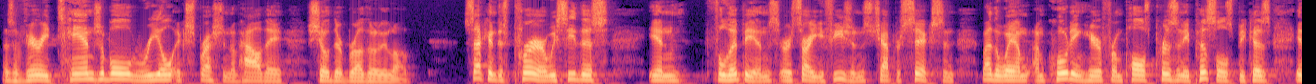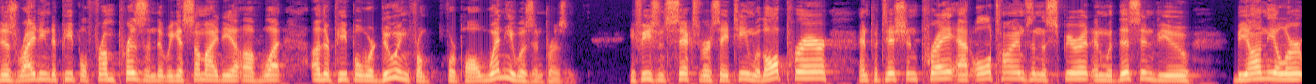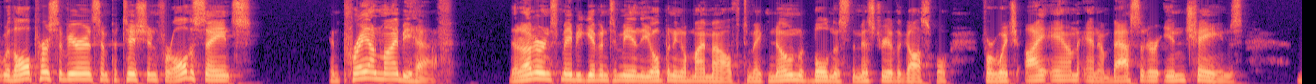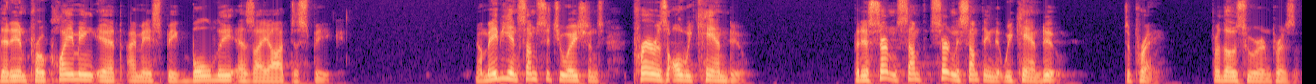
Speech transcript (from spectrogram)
As a very tangible, real expression of how they showed their brotherly love. Second is prayer. We see this in Philippians, or sorry, Ephesians chapter 6. And by the way, I'm, I'm, quoting here from Paul's prison epistles because it is writing to people from prison that we get some idea of what other people were doing from, for Paul when he was in prison. Ephesians 6 verse 18, with all prayer and petition, pray at all times in the Spirit, and with this in view, be on the alert with all perseverance and petition for all the saints, and pray on my behalf, that utterance may be given to me in the opening of my mouth to make known with boldness the mystery of the gospel, for which I am an ambassador in chains, that in proclaiming it I may speak boldly as I ought to speak. Now, maybe in some situations, prayer is all we can do. But it's certain, some, certainly something that we can do to pray for those who are in prison.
